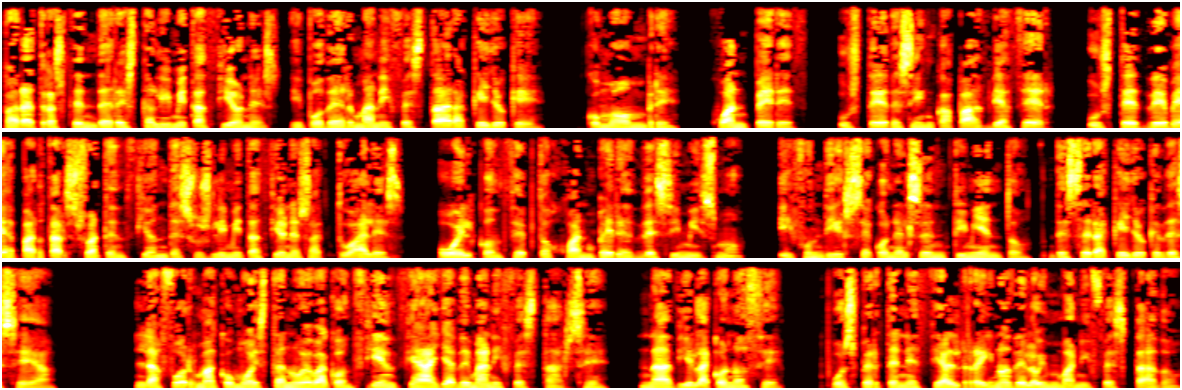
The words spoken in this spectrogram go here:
Para trascender estas limitaciones y poder manifestar aquello que, como hombre, Juan Pérez, usted es incapaz de hacer, usted debe apartar su atención de sus limitaciones actuales, o el concepto Juan Pérez de sí mismo, y fundirse con el sentimiento de ser aquello que desea, la forma como esta nueva conciencia haya de manifestarse, nadie la conoce, pues pertenece al reino de lo inmanifestado,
